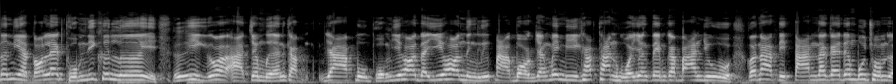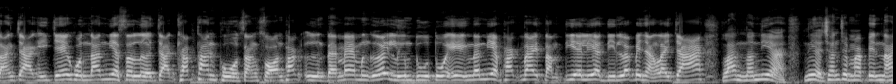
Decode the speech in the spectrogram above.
นะเนี่ยตอนแรกผมนี่ขึ้นเลยเอออีกก็อาจจะเหมือนกับยาปลูกผมยี่ห้อใดยี่ห้อหนึ่งหรือเปล่าบอกยังไม่มีครับท่านหัวยังเต็มกระบาลอยู่ ก็น่าติดตามนะครับท่านผู้ชมหลังจากไอ้เจคนนั้นเนี่ยเสลอจัดครับท่านโผสั่งสอนพักอื่นแต่แม่มึงเอ้ยลืมดูตัวเองนั่นเนี่ยพักได้ต่ำเตี้ยเลียดินแล้วเป็นอย่างไรจ้าลั่นนั้นเนี่ยเนี่ยฉันจะมาเป็นนา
